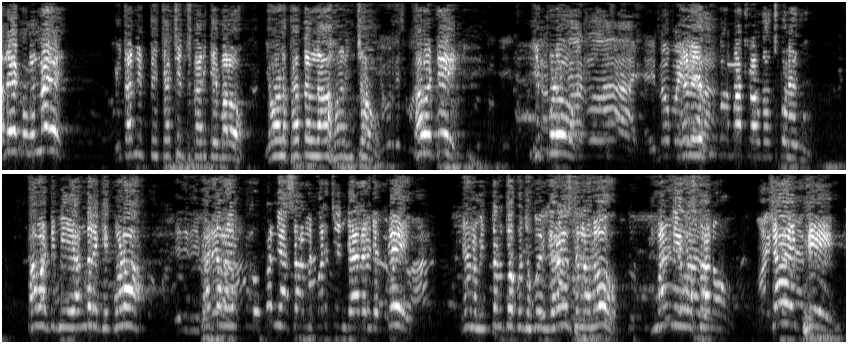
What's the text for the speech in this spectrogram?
అనేకం ఉన్నాయి. వీటన్నిటిని చర్చించడానికి మనం ఇవాళ పెద్దల్ని ఆహ్వానించాం. కాబట్టి ఇప్పుడు నేను ఎక్కువగా మాట్లాడదలుచుకోలేదు. కాబట్టి మీ అందరికీ కూడా పెద్దల యొక్క ఉపన్యాసాలను పరిచయం చేయాలని చెప్పి నేను ఇద్దరితో కొంచెం విరమిస్తున్నాను. మళ్ళీ వస్తాను. జై భీమ్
